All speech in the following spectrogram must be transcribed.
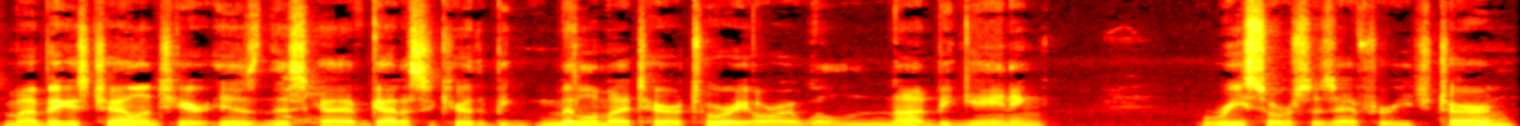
So my biggest challenge here is this guy. I've got to secure the middle of my territory or I will not be gaining resources after each turn.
